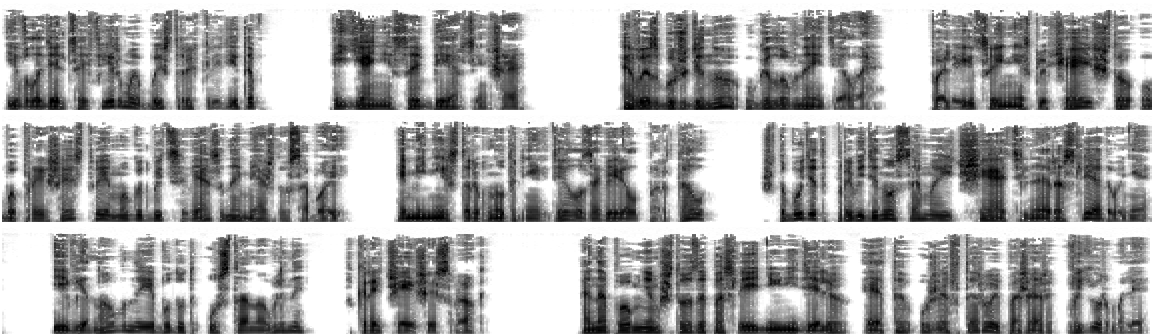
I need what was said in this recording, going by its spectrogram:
и владельца фирмы быстрых кредитов Яниса Берзинша. Возбуждено уголовное дело. Полиция не исключает, что оба происшествия могут быть связаны между собой. Министр внутренних дел заверил портал, что будет проведено самое тщательное расследование, и виновные будут установлены в кратчайший срок. А напомним, что за последнюю неделю это уже второй пожар в Юрмале.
